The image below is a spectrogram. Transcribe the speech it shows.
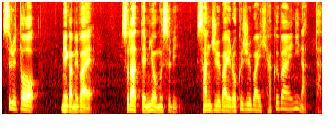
すると芽が芽生え育って実を結び30倍60倍100倍になった。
